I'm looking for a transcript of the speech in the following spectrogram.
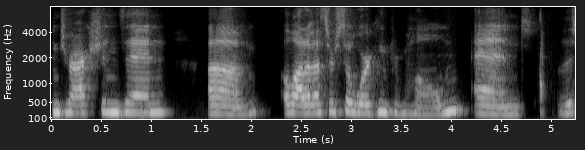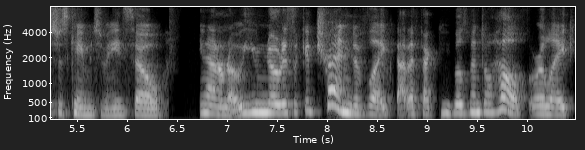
interactions in, um, a lot of us are still working from home and this just came to me. So you know, I don't know, you notice like a trend of like that affecting people's mental health or like,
